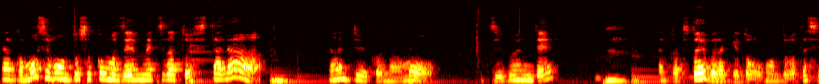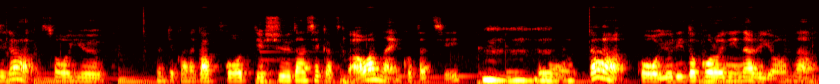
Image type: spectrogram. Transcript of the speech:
なんかもしほんとそこも全滅だとしたら、うん。なんていうかな、もう自分で、うん。なんか例えばだけど、本当私がそういう、なんていうかな、学校っていう集団生活が合わない子たち、うんうんうん。が、こう、よりどころになるような、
